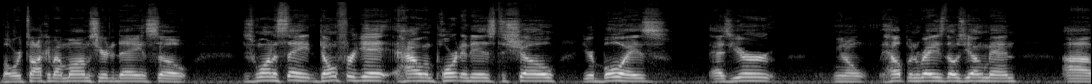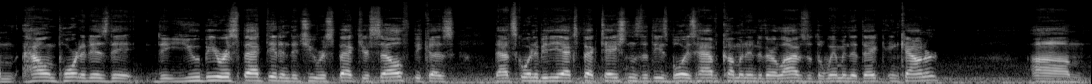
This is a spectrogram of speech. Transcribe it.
But we're talking about moms here today. So just want to say, don't forget how important it is to show your boys as you're, you know, helping raise those young men, um, how important it is that, that you be respected and that you respect yourself because that's going to be the expectations that these boys have coming into their lives with the women that they encounter. Um,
